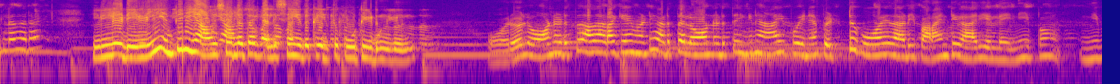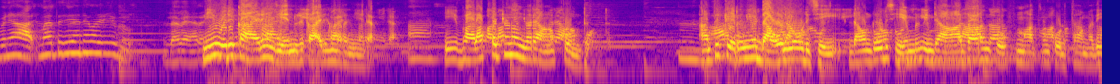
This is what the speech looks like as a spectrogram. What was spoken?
ഇല്ല തരാൻ? ഇല്ലടി നീ എന്തിനീ ആവശ്യമില്ലാത്ത പലിശ ഇതൊക്കെ എടുത്ത് കൂട്ടിയിടുന്നത്? ഓരോ ലോൺ എടുത്ത് അത് അടയ്ക്കാൻ വേണ്ടി അടുത്ത ലോൺ എടുത്ത് ഇങ്ങനെ ആയിപ്പോയി. ഞാൻ പെട്ടു ഈ പറഞ്ഞിട്ട് കാര്യമല്ല. ഇനിയിപ്പം ഇനിയിപ്പോ ഞാൻ ആത്മഹത്യ ചെയ്യാനേ വഴിയുള്ളൂ. അല്ല വേറെ നീ ഒരു കാര്യം ചെയ്യാൻ ഒരു കാര്യം പറഞ്ഞുതരാം. ഈ വളപ്പെട്ടണം എന്നൊരു ആപ്പ് ഉണ്ട് അത് കയറി ഡൗൺലോഡ് ചെയ്യും. ഡൗൺലോഡ് ചെയ്യുമ്പോൾ നിന്റെ ആധാറും പ്രൂഫ് മാത്രം കൊടുത്താൽ മതി.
